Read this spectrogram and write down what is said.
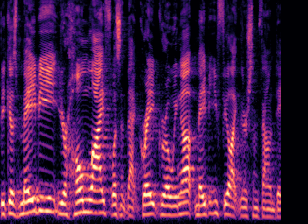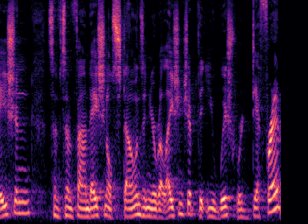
because maybe your home life wasn't that great growing up. Maybe you feel like there's some foundation, some, some foundational stones in your relationship that you wish were different.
